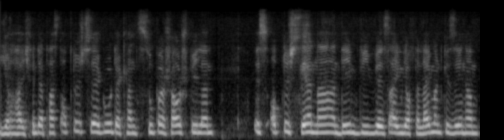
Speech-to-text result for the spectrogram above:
ja, ich finde, er passt optisch sehr gut, er kann super schauspielern, ist optisch sehr nah an dem, wie wir es eigentlich auf der Leinwand gesehen haben.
